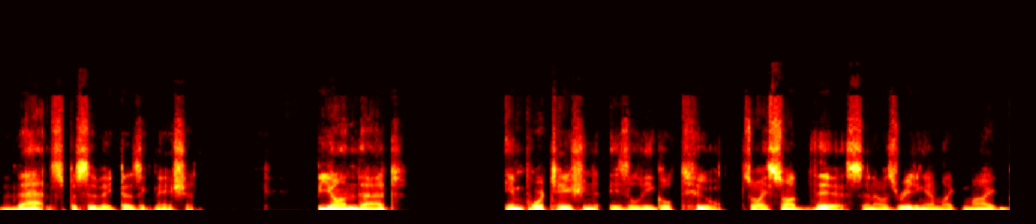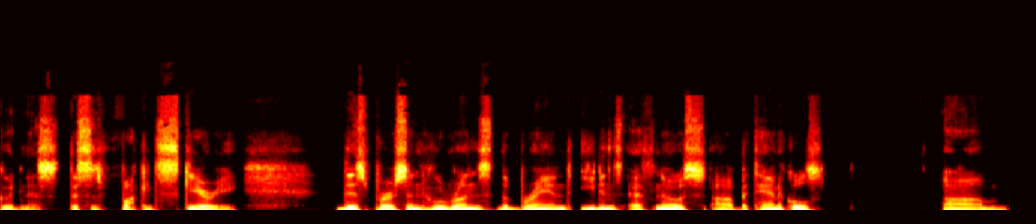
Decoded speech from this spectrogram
that specific designation. Beyond that, importation is illegal too. So I saw this and I was reading it. I'm like, my goodness, this is fucking scary. This person who runs the brand Eden's Ethnos uh, Botanicals um,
